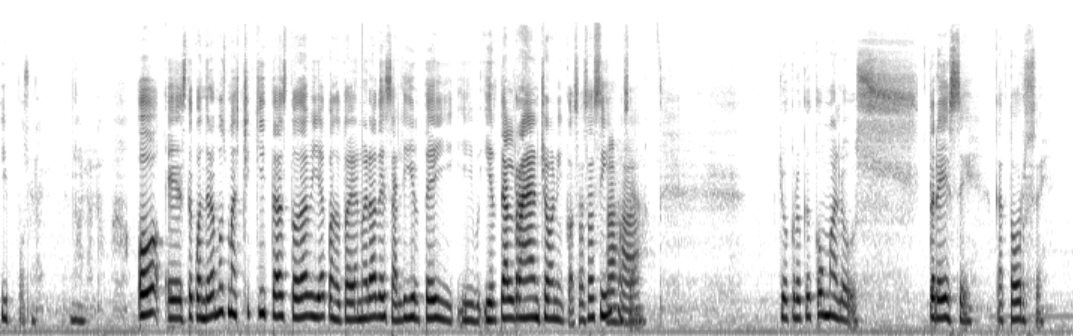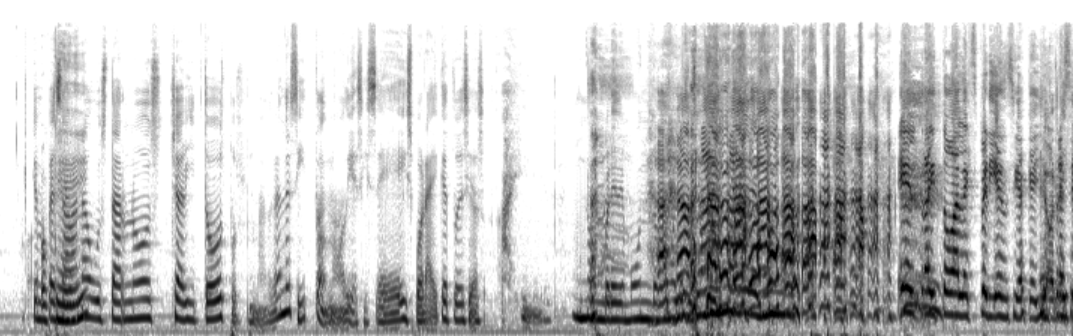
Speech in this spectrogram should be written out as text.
Y pues no, no, no, no. O este, cuando éramos más chiquitas todavía, cuando todavía no era de salirte y, y irte al rancho ni cosas así. O sea, yo creo que como a los 13, 14, que empezaban a gustarnos chavitos, pues más grandecitos, ¿no? 16, por ahí, que tú decías, ay, un hombre de mundo. como le dicen, un hombre de mundo. Él trae toda la experiencia que yo Él trae to-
